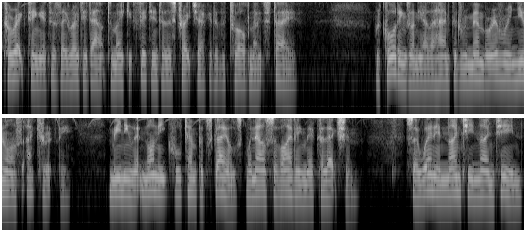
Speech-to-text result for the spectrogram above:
correcting it as they wrote it out to make it fit into the straitjacket of the 12 note stave. Recordings, on the other hand, could remember every nuance accurately, meaning that non equal tempered scales were now surviving their collection. So when in 1919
